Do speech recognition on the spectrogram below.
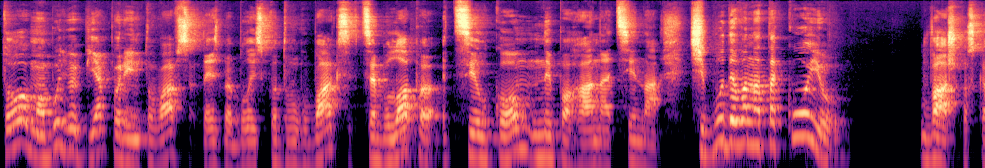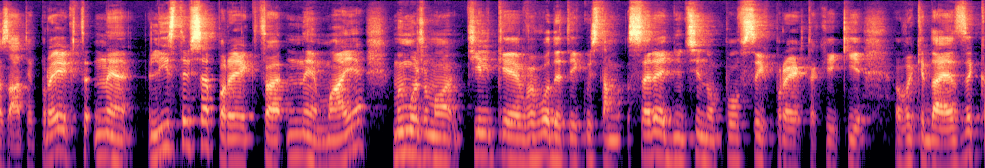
то, мабуть, би я орієнтувався десь би близько 2 баксів. Це була б цілком непогана ціна. Чи буде вона такою? Важко сказати. Проєкт не лістився, проєкта немає. Ми можемо тільки виводити якусь там середню ціну по всіх проєктах, які викидає ЗК,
